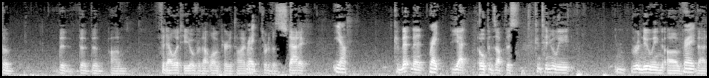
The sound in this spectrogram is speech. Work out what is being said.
the the the, the um, fidelity over that long period of time Right. sort of the static Yeah. commitment Right. yet opens up this continually renewing of Right. that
